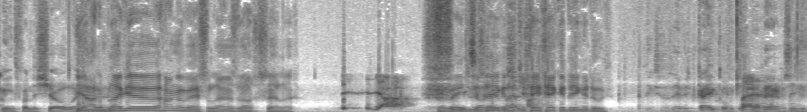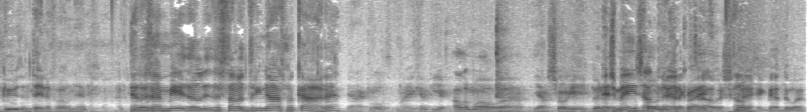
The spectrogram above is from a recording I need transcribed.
vriend van de show. Ja, En, dan eh, blijf je hangen wesselen, hè? dat is wel gezellig. Ja. Dan Ik weten we zeker dat je geen gekke dingen doet. Ik zal eens even kijken of ik hier nog ergens in de buurt een telefoon heb. Ja, er, zijn meer, er staan er drie naast elkaar, hè? Ja, klopt. Maar ik heb hier allemaal... eh, ja, sorry, ik ben Esmee is aan het werk kwijt. trouwens, Oh. krijg ik daardoor.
